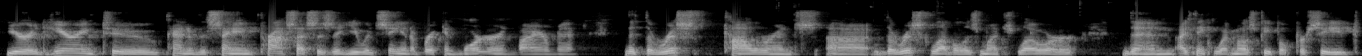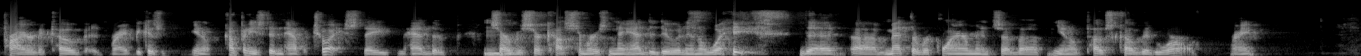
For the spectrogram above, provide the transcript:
you're adhering to kind of the same processes that you would see in a brick and mortar environment, that the risk tolerance, uh, the risk level is much lower than I think what most people perceived prior to COVID, right? Because you know companies didn't have a choice; they had to mm-hmm. service their customers, and they had to do it in a way that uh, met the requirements of a you know post-COVID world, right?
